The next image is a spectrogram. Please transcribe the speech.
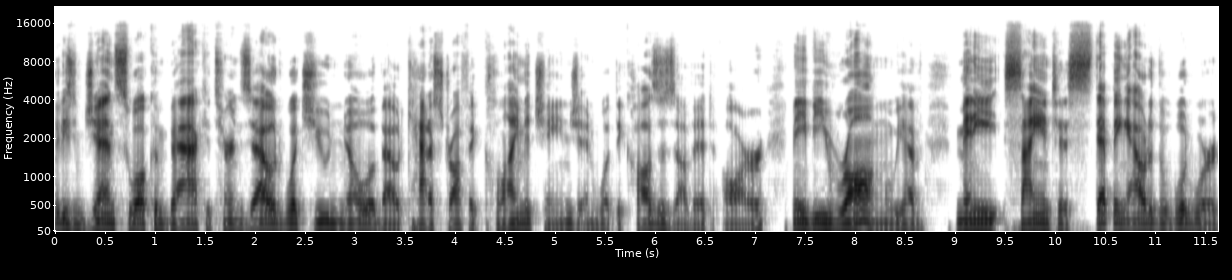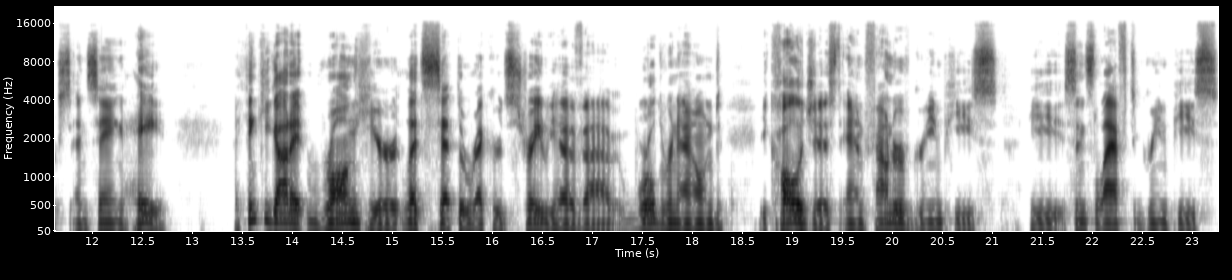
Ladies and gents, welcome back. It turns out what you know about catastrophic climate change and what the causes of it are may be wrong. We have many scientists stepping out of the woodworks and saying, hey, I think you got it wrong here. Let's set the record straight. We have uh, world renowned ecologist and founder of Greenpeace. He since left Greenpeace,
